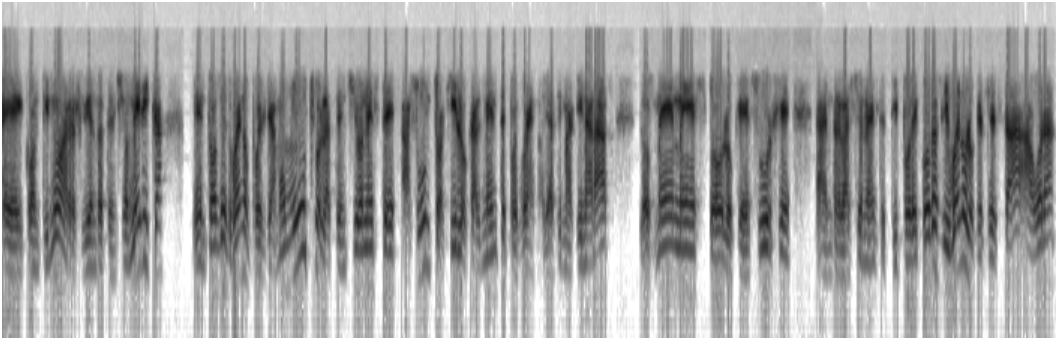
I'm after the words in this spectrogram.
eh, continúa recibiendo atención médica. Entonces, bueno, pues llamó mucho la atención este asunto aquí localmente, pues bueno, ya te imaginarás los memes, todo lo que surge en relación a este tipo de cosas. Y bueno, lo que se está ahora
